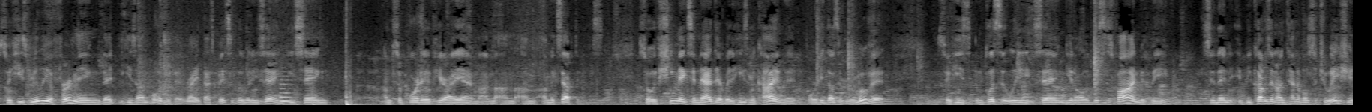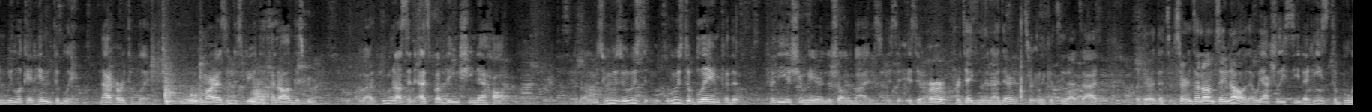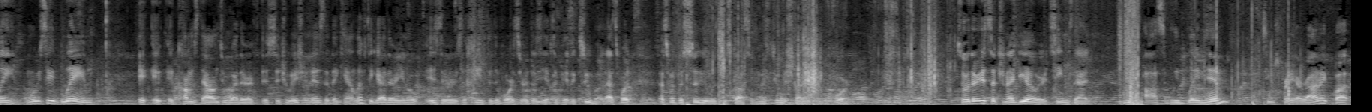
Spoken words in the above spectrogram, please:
So he's really affirming that he's on board with it, right? That's basically what he's saying. He's saying, "I'm supportive. Here I am. I'm I'm I'm, I'm accepting this." So if she makes a neder, but he's mekayim it, or he doesn't remove it, so he's implicitly saying, you know, this is fine with me. So then it becomes an untenable situation. We look at him to blame, not her to blame. Gemara has a dispute. The Tanaim dispute about who nasan espa bein shineha. Who's who's who's to blame for the for the issue here in the Shalom Bayis? Is it, is it her for taking the neder? Certainly could see that side, but there, that's certain Tanaim say no. That we actually see that he's to blame. And when we say blame, it, it, it, comes down to whether if the situation is that they can't live together, you know, is there is a chiv to divorce or does he have to pay the ksuba? That's what that's what the sugi was discussing in these two mishnayos before. So there is such an idea where it seems that we possibly blame him. It seems pretty ironic, but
